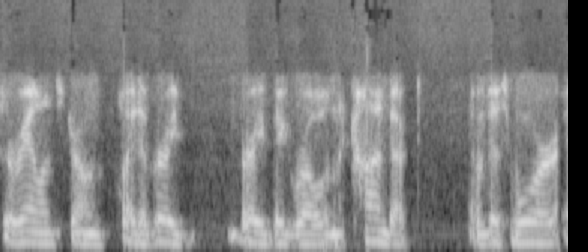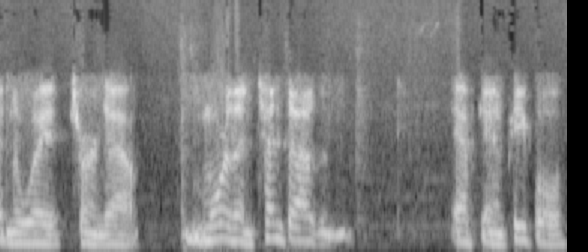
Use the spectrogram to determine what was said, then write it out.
surveillance drones played a very, very big role in the conduct of this war and the way it turned out. More than 10,000 Afghan people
